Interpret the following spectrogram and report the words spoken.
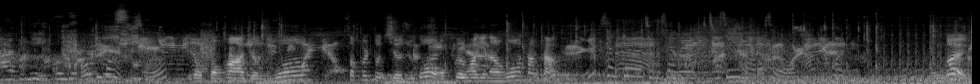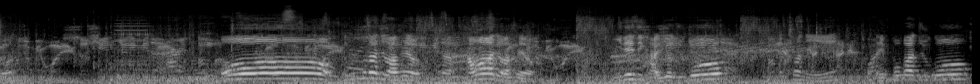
아군이 공격받고 어디가 있습니다. 아프세요? 이거 벙커 지어주고 서플 또 지어주고 업글 확인하고 탕탕 상태와 증상을 자세히 말하세요. 뭔가요 이건? 아군이 어 흥분하지 마세요. 자 당황하지 마세요. 이레디 갈겨주고 천천히 많이 뽑아주고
